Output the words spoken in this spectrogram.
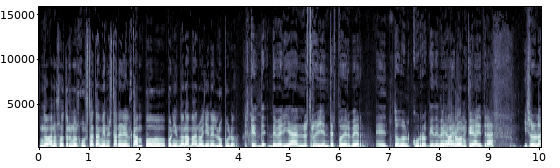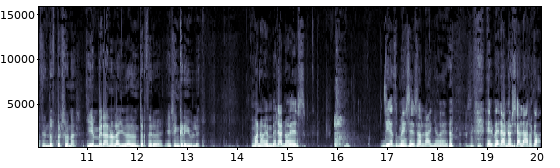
no, a nosotros nos gusta también estar en el campo poniendo la mano allí en el lúpulo. Es que de- deberían nuestros oyentes poder ver eh, todo el curro que debe El haber marrón aquí que hay. detrás y solo lo hacen dos personas. Y en verano la ayuda de un tercero, ¿eh? Es increíble. Bueno, en verano es 10 meses al año, ¿eh? El verano se alarga.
